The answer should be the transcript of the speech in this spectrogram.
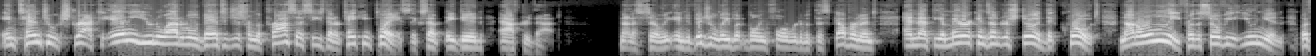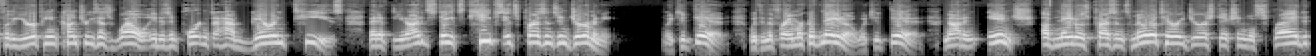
intend to extract any unilateral advantages from the processes that are taking place, except they did after that. Not necessarily individually, but going forward with this government, and that the Americans understood that, quote, not only for the Soviet Union, but for the European countries as well, it is important to have guarantees that if the United States keeps its presence in Germany, which it did, within the framework of NATO, which it did. Not an inch of NATO's presence military jurisdiction will spread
